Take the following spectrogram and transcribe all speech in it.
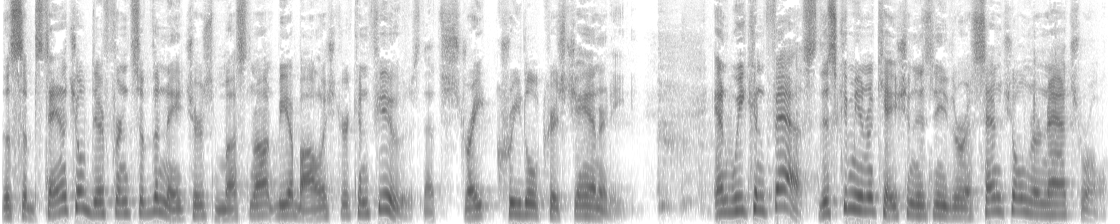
The substantial difference of the natures must not be abolished or confused. That's straight creedal Christianity. And we confess this communication is neither essential nor natural.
